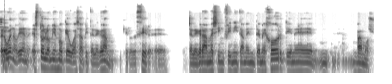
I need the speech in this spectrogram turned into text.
Pero bueno, bien, esto es lo mismo que WhatsApp y Telegram, quiero decir. Eh, Telegram es infinitamente mejor, tiene, vamos,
